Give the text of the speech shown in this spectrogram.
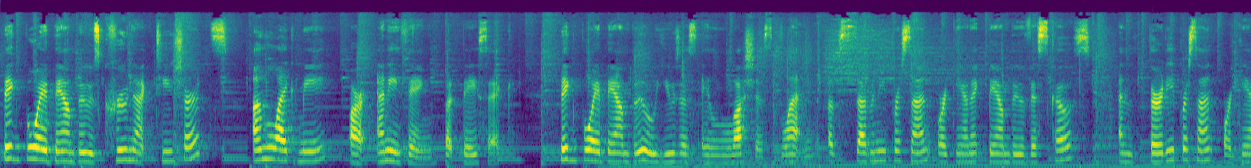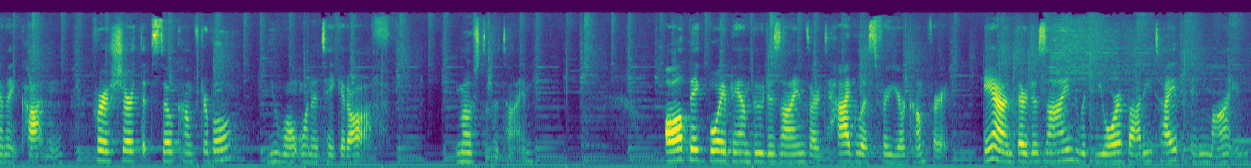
Big Boy Bamboo's crew neck t-shirts, unlike me, are anything but basic. Big Boy Bamboo uses a luscious blend of 70% organic bamboo viscose and 30% organic cotton for a shirt that's so comfortable you won't want to take it off. Most of the time. All Big Boy Bamboo designs are tagless for your comfort, and they're designed with your body type in mind.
